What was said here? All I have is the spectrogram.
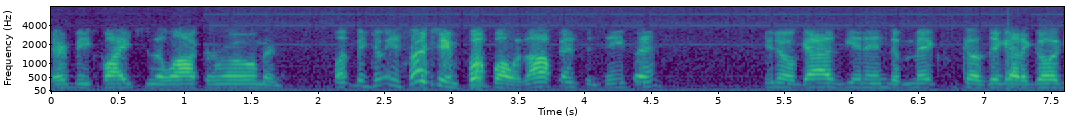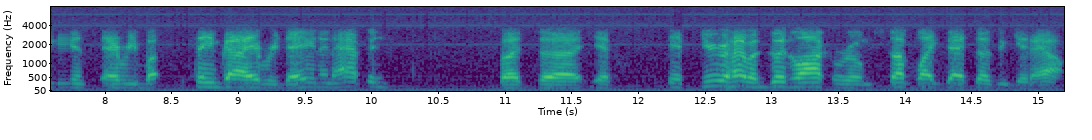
there'd be fights in the locker room, and especially in football with offense and defense. You know, guys get into mix because they got to go against every same guy every day, and it happens. But uh, if if you have a good locker room, stuff like that doesn't get out.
